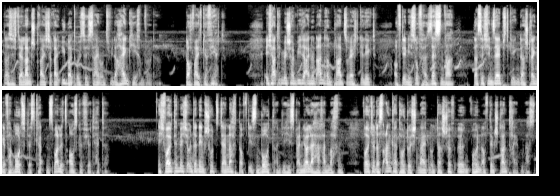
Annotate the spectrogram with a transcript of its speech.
dass ich der Landstreicherei überdrüssig sein und wieder heimkehren würde. Doch weit gefehlt. Ich hatte mir schon wieder einen anderen Plan zurechtgelegt, auf den ich so versessen war, dass ich ihn selbst gegen das strenge Verbot des Captain Smollett ausgeführt hätte. Ich wollte mich unter dem Schutz der Nacht auf diesem Boot an die Hispaniola heranmachen, wollte das Ankertau durchschneiden und das Schiff irgendwohin auf den Strand treiben lassen.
